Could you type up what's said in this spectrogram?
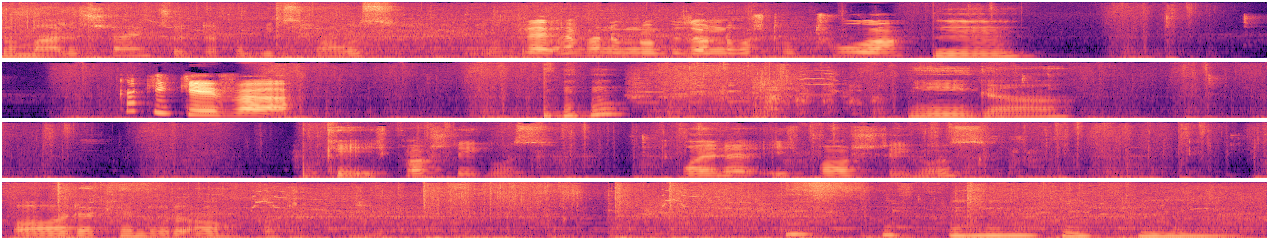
Normales Steinzeug, da kommt nichts raus. Vielleicht einfach nur eine besondere Struktur. Hm. Kackikäfer. Mega. Okay, ich brauche Stegos. Freunde, ich brauche Stegos. Oh, der kennt oder oh Gott.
